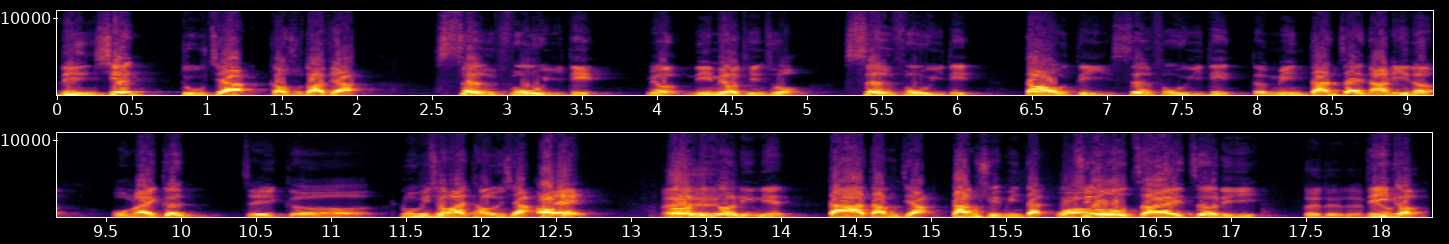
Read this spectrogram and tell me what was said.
领先独家告诉大家，胜负已定。没有，你没有听错，胜负已定。到底胜负已定的名单在哪里呢？我们来跟这个陆明兄来讨论一下。好，哎，二零二零年大当家当选名单就在这里。对对对，第一个。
